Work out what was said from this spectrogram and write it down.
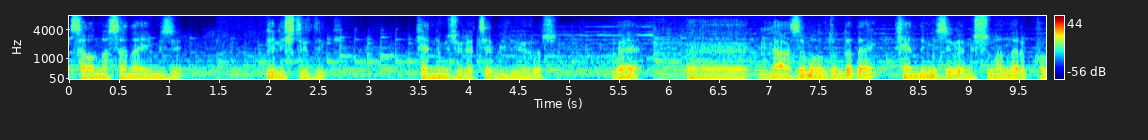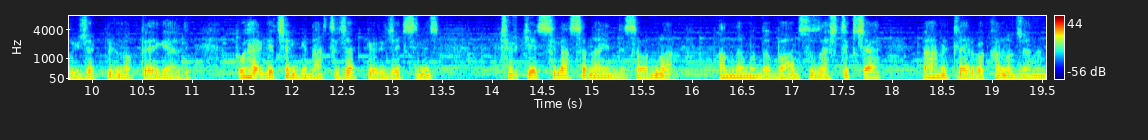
savunma sanayimizi geliştirdik. Kendimiz üretebiliyoruz. Ve e, lazım olduğunda da kendimizi ve Müslümanları koruyacak bir noktaya geldik. Bu her geçen gün artacak göreceksiniz. Türkiye silah sanayinde savunma anlamında bağımsızlaştıkça rahmetli Erbakan Hoca'nın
